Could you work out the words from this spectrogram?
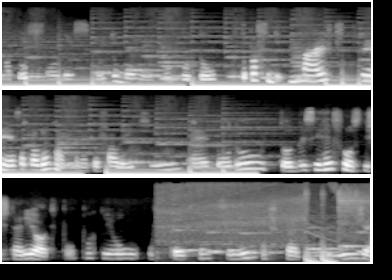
um ator foda, assim, muito bom mesmo, botou, botou pra fuder. Mas tem essa problemática, né, que eu falei que é todo, todo esse reforço de estereótipo, porque o, o preto tem que ser afetado, né? ele já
